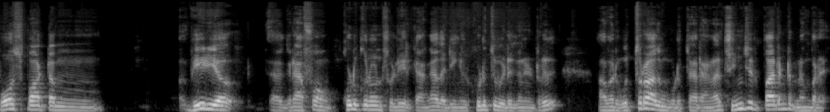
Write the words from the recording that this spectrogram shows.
போஸ்ட்மார்ட்டம் வீடியோ கிராஃபும் கொடுக்கணும்னு சொல்லியிருக்காங்க. அதை நீங்கள் கொடுத்து விடுங்கள் என்று அவர் உத்தரவாதம் கொடுத்தாரு. அதனால் செஞ்சிருப்பாருன்ற நம்புறேன்.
